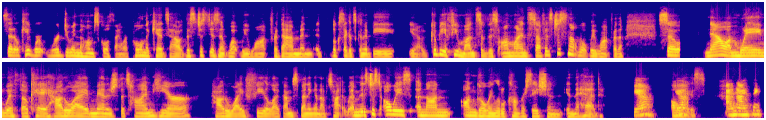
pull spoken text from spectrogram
said, okay, we're we're doing the homeschool thing. We're pulling the kids out. This just isn't what we want for them, and it looks like it's going to be, you know, it could be a few months of this online stuff. It's just not what we want for them. So now I'm weighing with, okay, how do I manage the time here? How do I feel like I'm spending enough time? I mean, it's just always a non ongoing little conversation in the head. Yeah. Always. Yeah and i think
